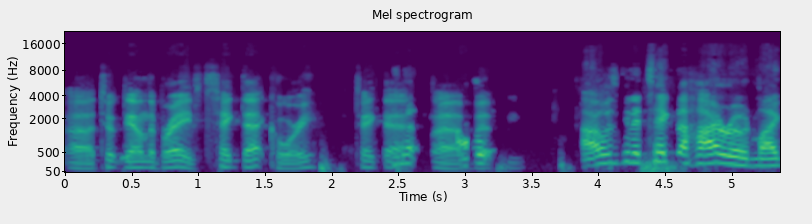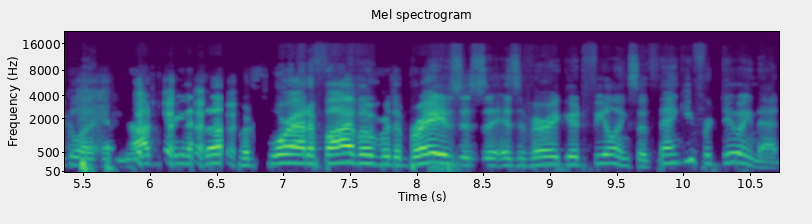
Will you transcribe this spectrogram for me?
Uh, took down the Braves. Take that, Corey. Take that. Uh, but... I was going to take the high road, Michael, and not bring that up. But four out of five over the Braves is a, is a very good feeling. So thank you for doing that.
